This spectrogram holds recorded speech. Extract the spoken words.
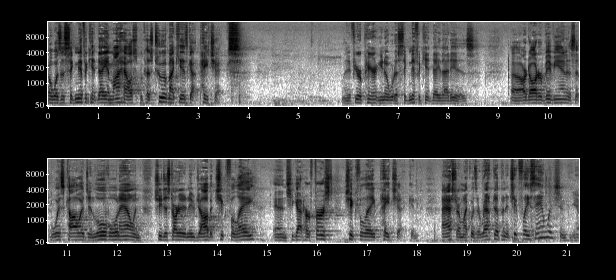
uh, was a significant day in my house because two of my kids got paychecks. And if you're a parent, you know what a significant day that is. Uh, our daughter Vivian is at Boyce College in Louisville now, and she just started a new job at Chick fil A, and she got her first Chick fil A paycheck. And I asked her, I'm like, was it wrapped up in a Chick fil A sandwich? And, you know,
